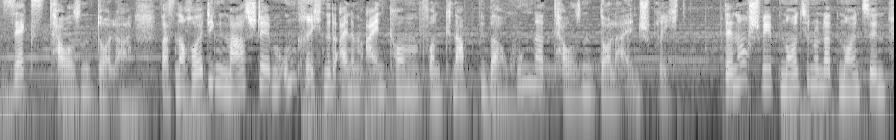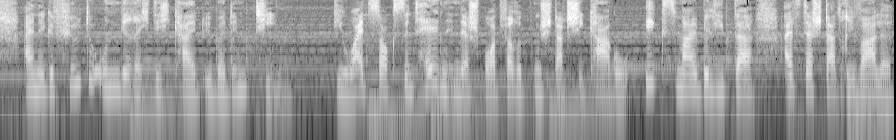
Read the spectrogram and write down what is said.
6000 Dollar, was nach heutigen Maßstäben umgerechnet einem Einkommen von knapp über 100.000 Dollar entspricht. Dennoch schwebt 1919 eine gefühlte Ungerechtigkeit über dem Team. Die White Sox sind Helden in der sportverrückten Stadt Chicago, x-mal beliebter als der Stadtrivale,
